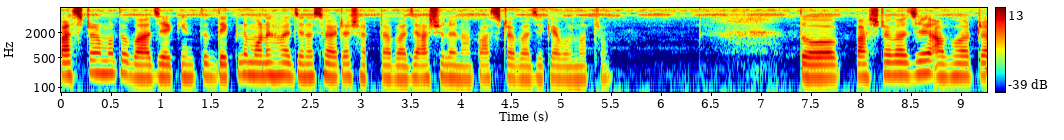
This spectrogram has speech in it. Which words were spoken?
পাঁচটার মতো বাজে, কিন্তু দেখলে মনে হয় যেন ছয়টা, সাতটা বাজে। আসলে না, পাঁচটা বাজে কেবলমাত্র। তো পাঁচটা বাজে, আবহাওয়াটা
